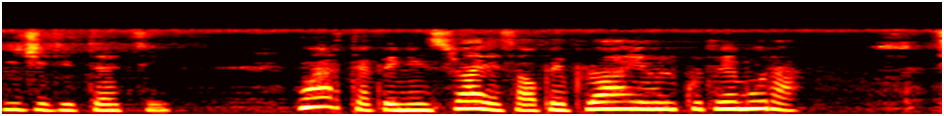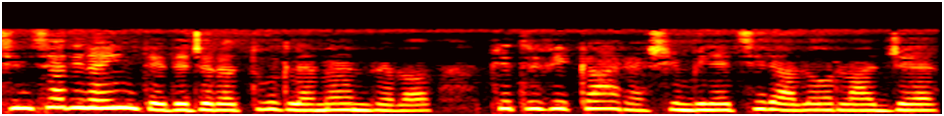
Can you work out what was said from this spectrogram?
rigidității. Moartea pe ninsoare sau pe ploaie îl cutremura. Simțea dinainte degerăturile membrelor, pietrificarea și îmbinețirea lor la ger,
